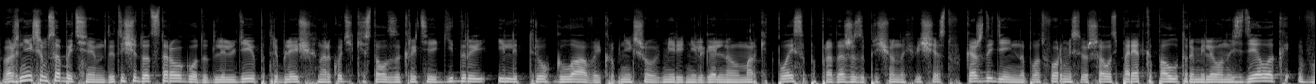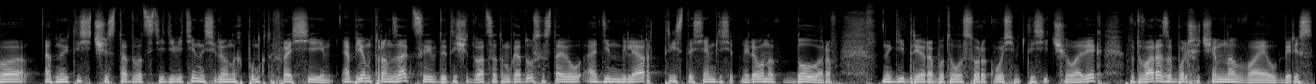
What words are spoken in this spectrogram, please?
Важнейшим событием 2022 года для людей, употребляющих наркотики, стало закрытие Гидры или трехглавой, крупнейшего в мире нелегального маркетплейса по продаже запрещенных веществ. Каждый день на платформе совершалось порядка полутора миллиона сделок в 1129 населенных пунктах России. Объем транзакций в 2020 году составил 1 миллиард 370 миллионов долларов. На Гидре работало 48 тысяч человек, в два раза больше, чем на Wildberries.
